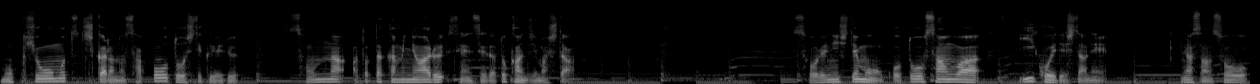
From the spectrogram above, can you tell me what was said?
目標を持つ力のサポートをしてくれるそんな温かみのある先生だと感じました。それにしても後藤さんはいい声でしたね。皆さんそ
